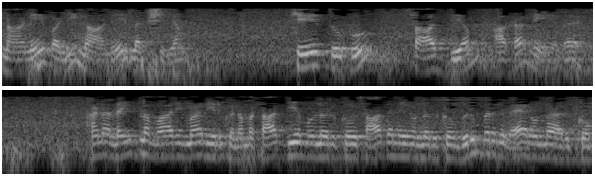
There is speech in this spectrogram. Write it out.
நானே வழி நானே லட்சியம். கேதுகு சாத்தியம் அகமேவ ஆனா லைஃப்ல மாறி மாறி இருக்கும். நம்ம சாத்தியம் ஒண்ணு இருக்கும் சாதனை ஒண்ணு இருக்கும் விரும்புறது வேற ஒன்னா இருக்கும்.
